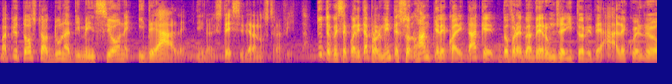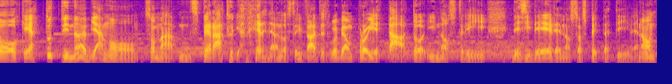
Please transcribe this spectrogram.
ma piuttosto ad una dimensione ideale di noi stessi, della nostra vita. Tutte queste qualità probabilmente sono anche le qualità che dovrebbe avere un genitore ideale, quello che a tutti noi abbiamo, insomma, sperato di avere nella nostra infanzia, su cui abbiamo proiettato i nostri desideri, le nostre aspettative, no?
